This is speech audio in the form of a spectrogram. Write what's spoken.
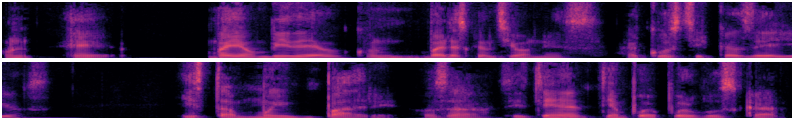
un, eh, vaya, un video con varias canciones acústicas de ellos. Y está muy padre. O sea, si tienen el tiempo de poder buscar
